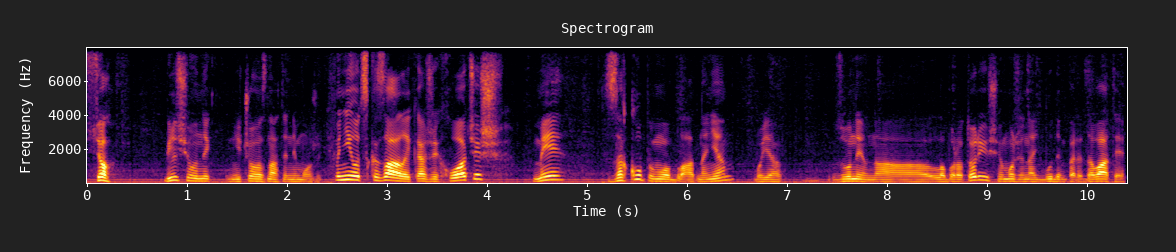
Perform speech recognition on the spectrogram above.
Все. Більше вони нічого знати не можуть. Мені от сказали, каже, хочеш, ми закупимо обладнання, бо я дзвонив на лабораторію, що може навіть будемо передавати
